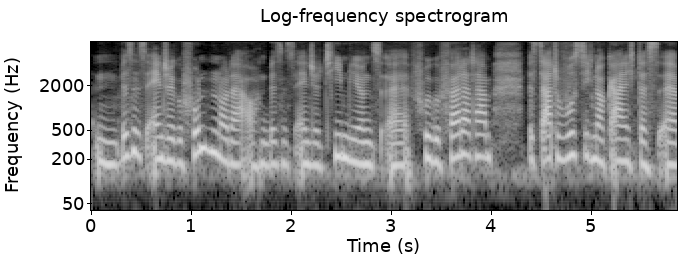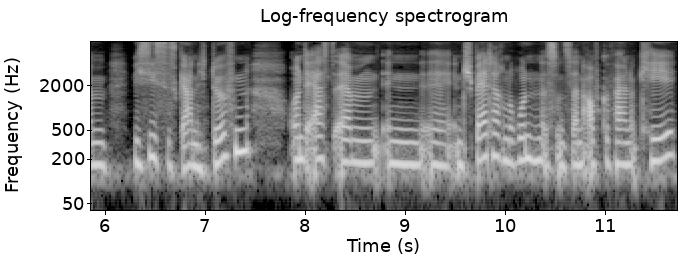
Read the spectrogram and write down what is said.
einen Business Angel gefunden oder auch ein Business Angel Team, die uns äh, früh gefördert haben. Bis dato wusste ich noch gar nicht, dass ähm, VCs das gar nicht dürfen. Und erst ähm, in, äh, in späteren Runden ist uns dann aufgefallen, okay,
